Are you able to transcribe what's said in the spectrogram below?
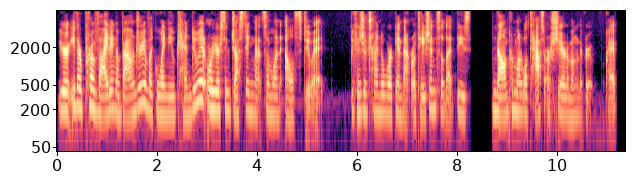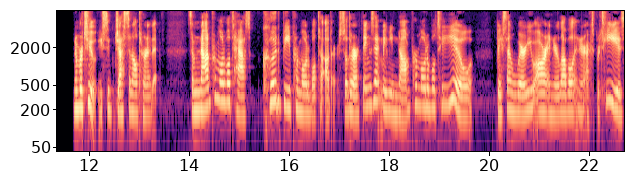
You're either providing a boundary of like when you can do it, or you're suggesting that someone else do it because you're trying to work in that rotation so that these non promotable tasks are shared among the group. Okay. Number two, you suggest an alternative. Some non promotable tasks could be promotable to others. So there are things that may be non promotable to you based on where you are and your level and your expertise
